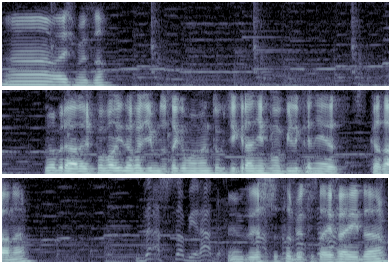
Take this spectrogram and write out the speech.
A, weźmy to. Dobra, ale już powoli dochodzimy do tego momentu, gdzie granie w mobilkę nie jest wskazane. Dasz sobie radę. Więc jeszcze sobie tutaj wejdę.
